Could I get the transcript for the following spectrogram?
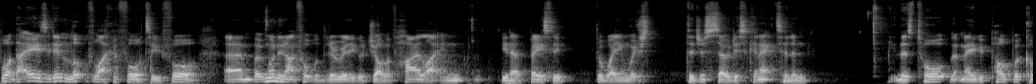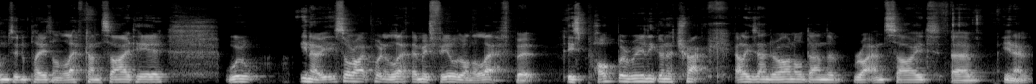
what that is. It didn't look like a 4 2 4. Um, but Monday Night Football did a really good job of highlighting, you know, basically the way in which they're just so disconnected. And there's talk that maybe Pogba comes in and plays on the left hand side here. Well, you know, it's all right putting a, left, a midfielder on the left, but is Pogba really going to track Alexander Arnold down the right hand side? Um, you know,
